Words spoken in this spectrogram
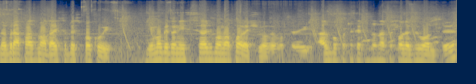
Dobra, Fazma, daj sobie spokój. Nie mogę do niej strzelać, bo ma pole siłowe. Muszę albo poczekać, aż ona to pole wyłączy,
